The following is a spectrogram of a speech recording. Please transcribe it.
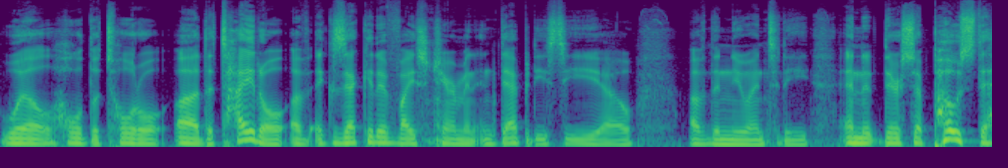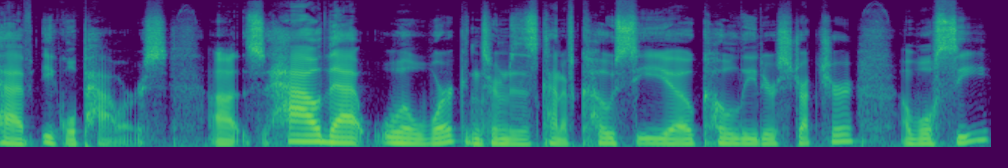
will hold the total uh, the title of executive vice chairman and deputy CEO of the new entity, and they're supposed to have equal powers. Uh, so how that will work in terms of this kind of co-CEO, co-leader structure, uh, we'll see.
